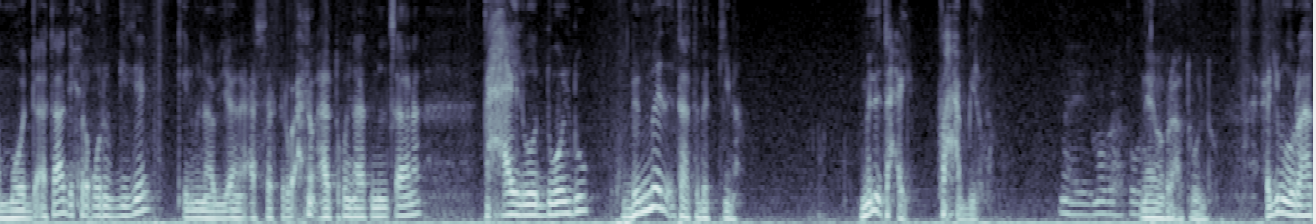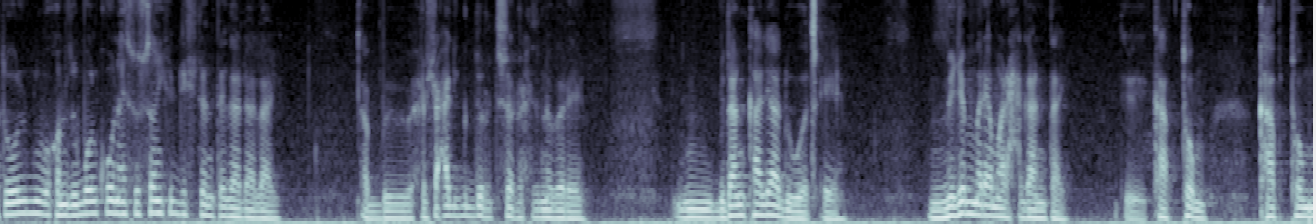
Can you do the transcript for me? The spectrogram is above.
ኣብ መወዳእታ ድሕሪ ቁርብ ግዜ ቅድሚ ናብዚኣ ናይ ዓሰርተ ኣርባዕተ መዓልቲ ኩናት ምንፃና ተሓይል ወዲ ወልዱ ብምልእታ ተበቲና ምልእቲ ሓይል ፋሕ ኣቢሎም ናይ መብራህቲ ወልዱ ሕጂ መብራህቲ ወልዱ ከም ዝበልኮ ናይ 66 ተጋዳላይ ኣብ ሕርሻ ዓዲ ግድር ትሰርሕ ዝነበረ ብዳንካልያ ድወፀ መጀመርያ መራሒ ጋንታይ ካብቶም ካብቶም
